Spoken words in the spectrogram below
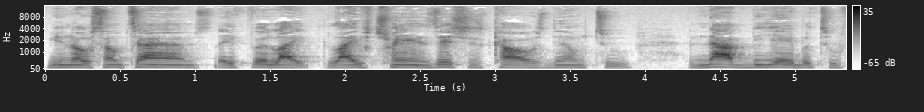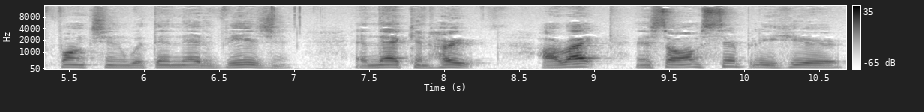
you know, sometimes they feel like life transitions cause them to not be able to function within that vision. And that can hurt. All right. And so I'm simply here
